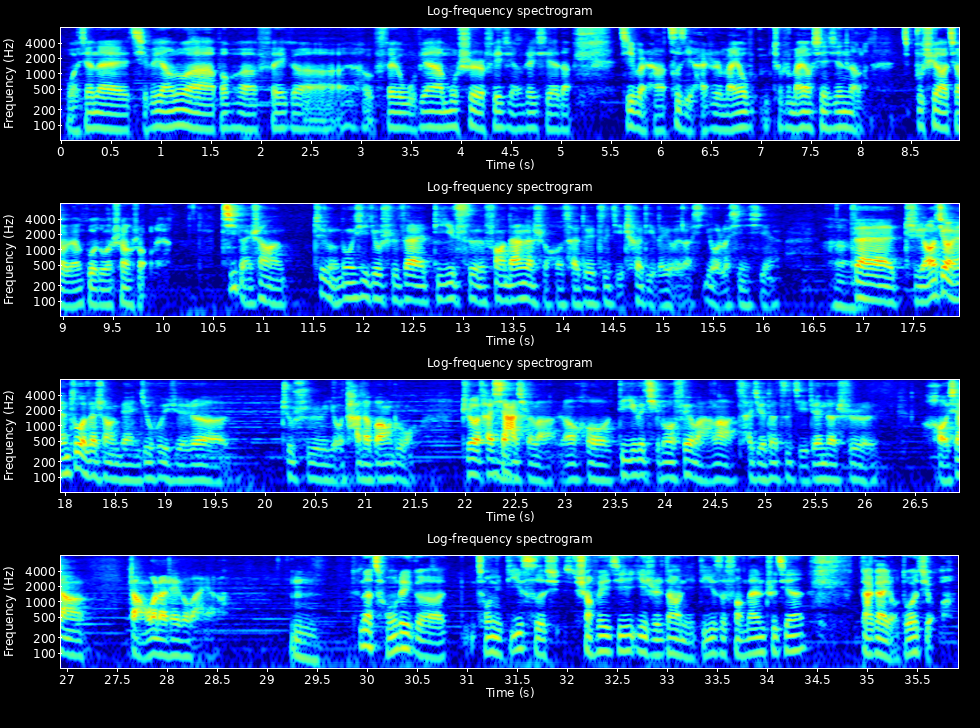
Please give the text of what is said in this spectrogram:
我现在起飞降落啊，包括飞个飞个五边啊、目视飞行这些的，基本上自己还是蛮有，就是蛮有信心的了，不需要教员过多上手了呀。基本上这种东西就是在第一次放单的时候，才对自己彻底的有了有了信心。在只要教员坐在上边，你就会觉着就是有他的帮助。只有他下去了，然后第一个起落飞完了，才觉得自己真的是好像掌握了这个玩意儿。嗯，那从这个从你第一次上飞机一直到你第一次放单之间，大概有多久啊？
